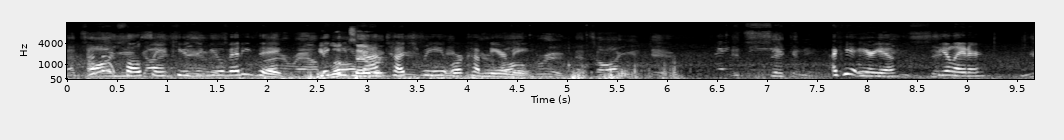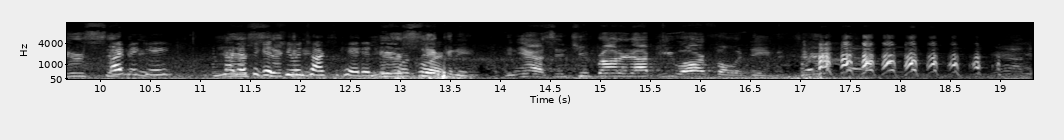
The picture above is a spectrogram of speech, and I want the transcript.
I'm not falsely accusing you of anything. He Micki, looks do over- not touch me or come near me. That's all you do. It's sickening. I can't hear you. See you later. You're Bye. Micki. Try You're not to get too sickening. intoxicated You're before court. sickening. And yeah, since you brought it up, you are full of demons. There you go. Yeah, there you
